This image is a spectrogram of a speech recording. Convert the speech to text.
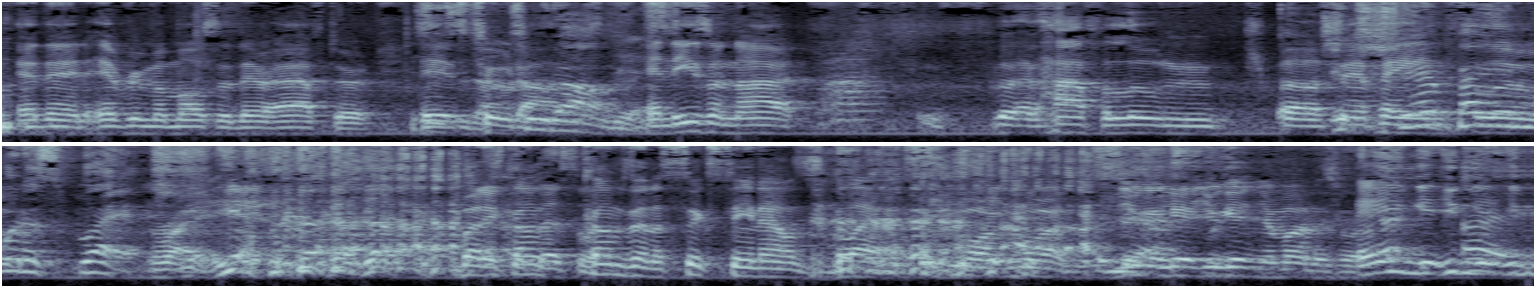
and then every mimosa thereafter is two $2. And these are not highfalutin uh, It's champagne, champagne flute. with a splash. Right, Yeah, but it comes comes in a sixteen ounce glass. More important, you can get you getting your money's worth. and you can get you can get, you can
